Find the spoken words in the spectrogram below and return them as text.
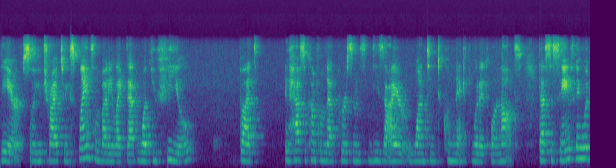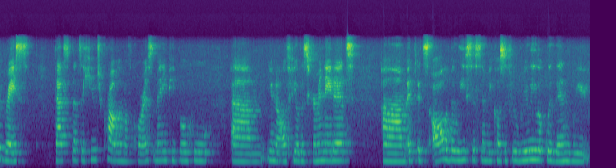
there so you try to explain somebody like that what you feel but it has to come from that person's desire wanting to connect with it or not. That's the same thing with race. That's that's a huge problem of course. Many people who um, you know feel discriminated um, it, it's all a belief system because if we really look within we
